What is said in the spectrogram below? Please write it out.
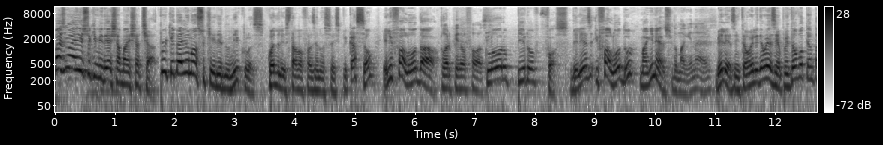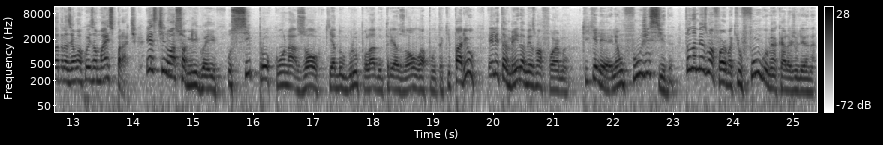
Mas não é isso que me deixa mais chateado. Porque daí o nosso querido Nicolas, quando ele estava fazendo a sua explicação, ele falou da Clorpirofos. cloropirofos, beleza? E falou do magnésio. Do magnésio. Beleza, então ele deu um exemplo. Então eu vou tentar trazer uma coisa mais prática. Este nosso amigo aí, o ciproconazol, que é do grupo lá do triazol, a puta que pariu, ele também da mesma forma. O que, que ele é? Ele é um fungicida. Então, da mesma forma que o fungo, minha cara Juliana,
